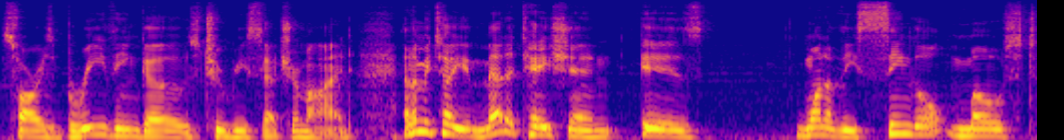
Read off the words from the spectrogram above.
as far as breathing goes to reset your mind. And let me tell you, meditation is one of the single most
